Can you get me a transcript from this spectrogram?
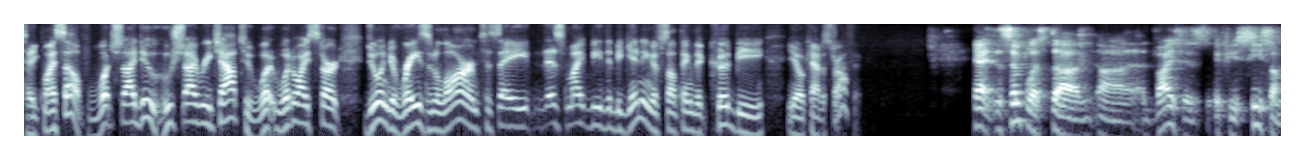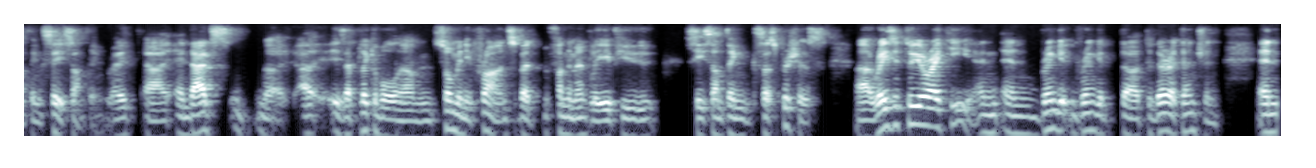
take myself? What should I do? Who should I reach out to? What what do I start doing to raise an alarm to say this might be the beginning of something that could be, you know, catastrophic? Yeah, the simplest uh, uh, advice is if you see something, say something, right? Uh, and that's uh, uh, is applicable on so many fronts. But fundamentally, if you see something suspicious, uh, raise it to your IT and and bring it bring it to their attention. And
